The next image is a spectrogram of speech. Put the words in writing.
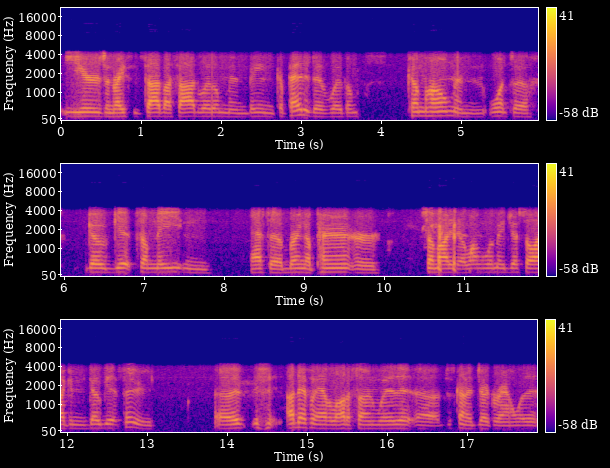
years and racing side by side with them and being competitive with them. Come home and want to go get something to eat and have to bring a parent or somebody along with me just so I can go get food uh, I definitely have a lot of fun with it. Uh, just kind of joke around with it.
